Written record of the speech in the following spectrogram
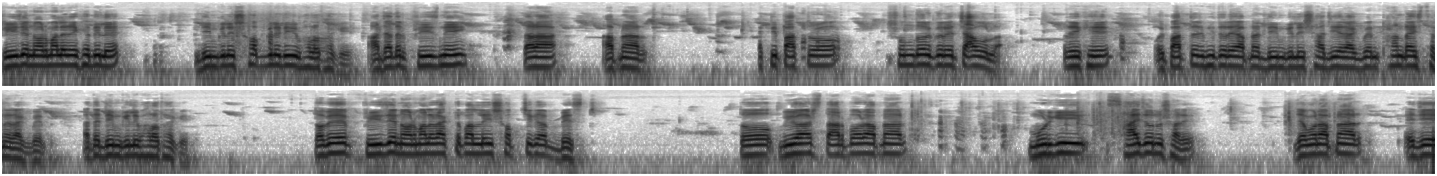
ফ্রিজে নর্মালে রেখে দিলে ডিমগুলি সবগুলি ডিমই ভালো থাকে। আর যাদের ফ্রিজ নেই, তারা আপনার একটি পাত্র সুন্দর করে চাউল রেখে ওই পাত্রের ভিতরে আপনার ডিমগুলি সাজিয়ে রাখবেন, ঠান্ডা স্থানে রাখবেন, যাতে ডিমগুলি ভালো থাকে। তবে ফ্রিজে নর্মালে রাখতে পারলেই সবচেয়ে বেস্ট তো ভিউয়ার্স তারপর আপনার মুরগির সাইজ অনুসারে, যেমন আপনার এই যে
